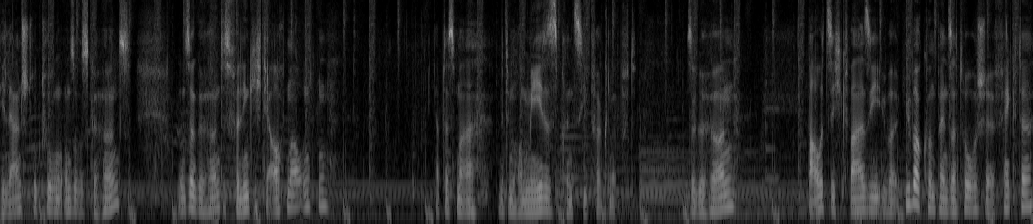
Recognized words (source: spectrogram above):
die Lernstrukturen unseres Gehirns. unser Gehirn, das verlinke ich dir auch mal unten. Ich habe das mal mit dem Hormesis-Prinzip verknüpft. Unser Gehirn baut sich quasi über überkompensatorische Effekte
